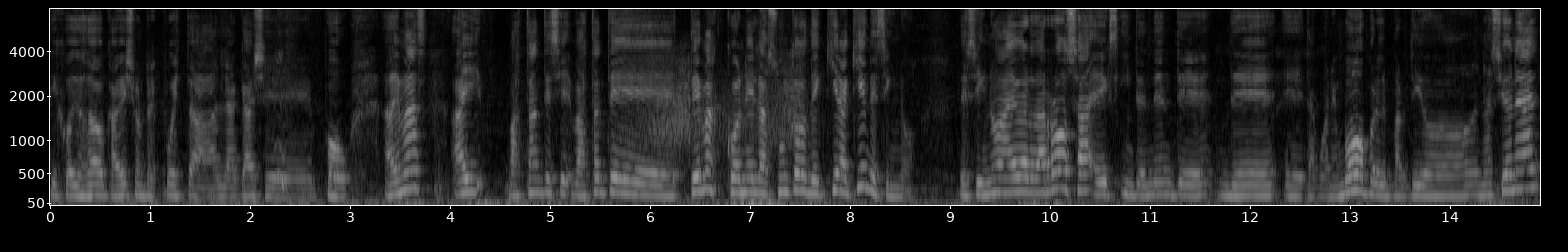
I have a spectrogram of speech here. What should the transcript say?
dijo Diosdado Cabello en respuesta a la calle Pou. Además, hay bastantes, bastantes temas con el asunto de quién a quién designó. designó a Ever da Rosa, ex intendente de eh, Tacuarembó por el Partido Nacional,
